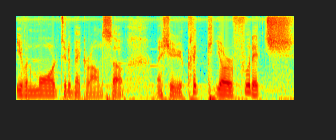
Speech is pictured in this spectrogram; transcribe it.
even more to the background. So make sure you click your footage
